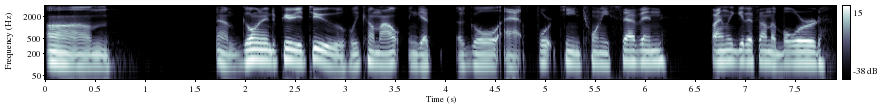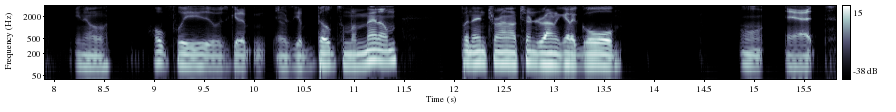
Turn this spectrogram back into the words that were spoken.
Um um, going into period two, we come out and get a goal at 14:27. Finally, get us on the board. You know, hopefully it was gonna It was gonna build some momentum. But then Toronto turned around and got a goal at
